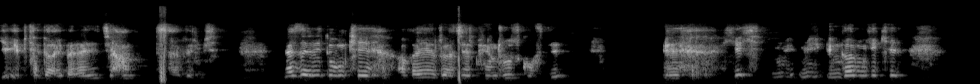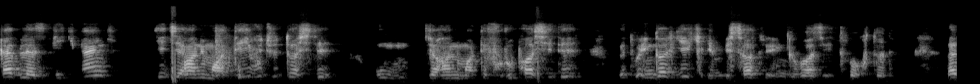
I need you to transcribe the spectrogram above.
یه ابتدایی برای جهان تصور میشه. نظری دوم که آقای راجر پنروز گفته یک انگار میگه که قبل از بیگ بنگ یه جهان ماده وجود داشته. اون جهان ماده فرو پاشیده و تو انگار یک انبساط و انقباض اتفاق افتاده و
